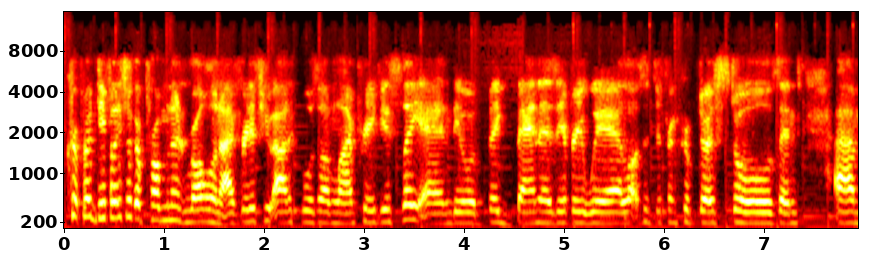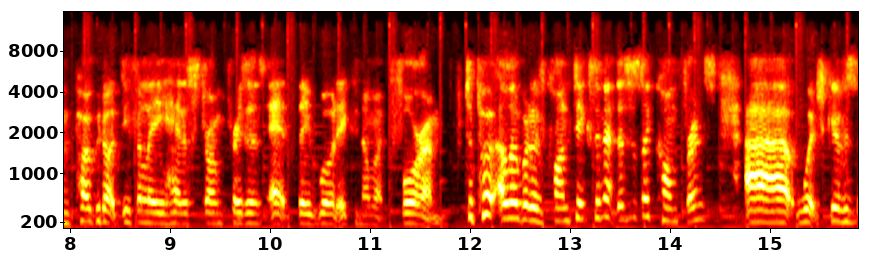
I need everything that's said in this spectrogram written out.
crypto definitely took a prominent role it. I've read a few articles online previously, and there were big banners everywhere, lots of different crypto stalls, and um, Polkadot definitely had a strong presence at the World Economic Forum. To put a little bit of context in it, this is a conference uh, which gives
